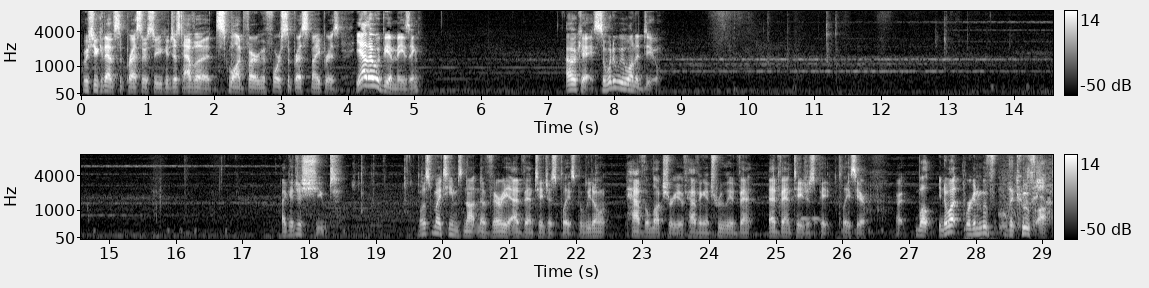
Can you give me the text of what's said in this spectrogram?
Wish you could have suppressors so you could just have a squad firing with four suppressed snipers. Yeah, that would be amazing. Okay, so what do we want to do? I could just shoot. Most of my team's not in a very advantageous place, but we don't have the luxury of having a truly advan advantageous place here. Alright, well, you know what? We're going to move the Koof up.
